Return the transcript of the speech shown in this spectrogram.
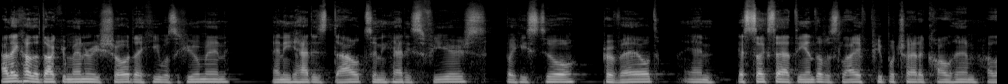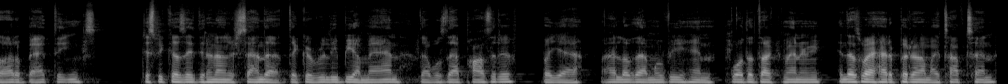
I like how the documentary showed that he was human and he had his doubts and he had his fears, but he still prevailed. And it sucks that at the end of his life, people try to call him a lot of bad things just because they didn't understand that there could really be a man that was that positive. But yeah, I love that movie and well the documentary, and that's why I had to put it on my top ten.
